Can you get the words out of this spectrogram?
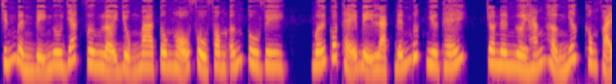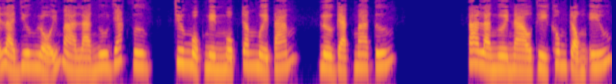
chính mình bị ngư giác vương lợi dụng ma tôn hổ phù phong ấn tu vi, mới có thể bị lạc đến mức như thế, cho nên người hắn hận nhất không phải là dương lỗi mà là ngưu giác vương. Chương 1118, lừa gạt ma tướng. Ta là người nào thì không trọng yếu,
